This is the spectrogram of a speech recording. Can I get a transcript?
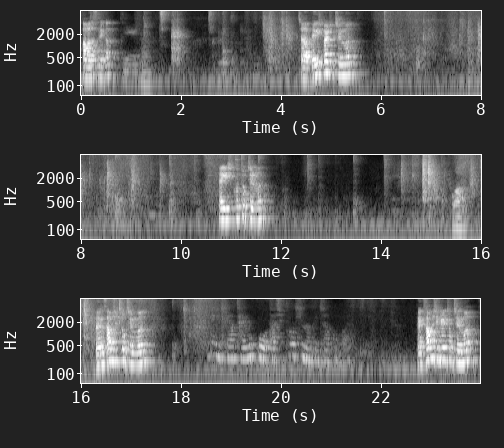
다 맞았습니까? 예. 자 128쪽 질문 (129쪽) 질문 좋아 (130쪽) 질문 선생님 제가 잘못 보고 다시 풀었으면 괜찮은 건가요? 131쪽 질문.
